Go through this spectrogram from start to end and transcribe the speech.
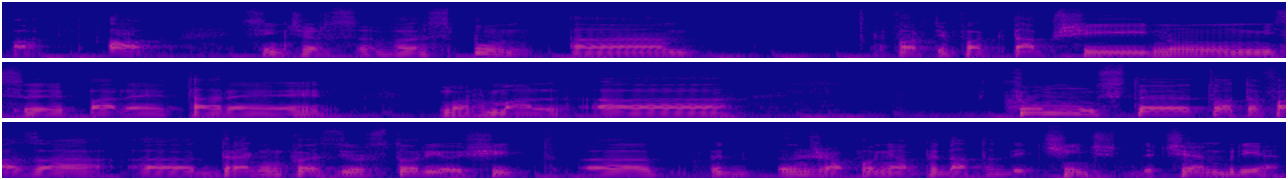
fucked up, sincer să vă spun. Uh, foarte fucked up și nu mi se pare tare normal. Uh, cum stă toată faza? Uh, Dragon Quest Your Story a ieșit uh, pe, în Japonia pe data de 5 decembrie.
